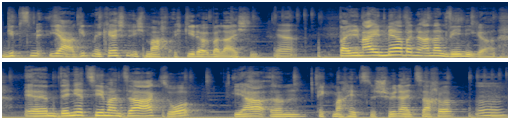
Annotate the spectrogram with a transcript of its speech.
gib's mir, ja, gib mir Cash und ich mach, ich gehe da über Leichen. Ja. Bei dem einen mehr, bei dem anderen weniger. Ähm, wenn jetzt jemand sagt, so, ja, ähm, ich mache jetzt eine Schönheitssache, Mhm.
